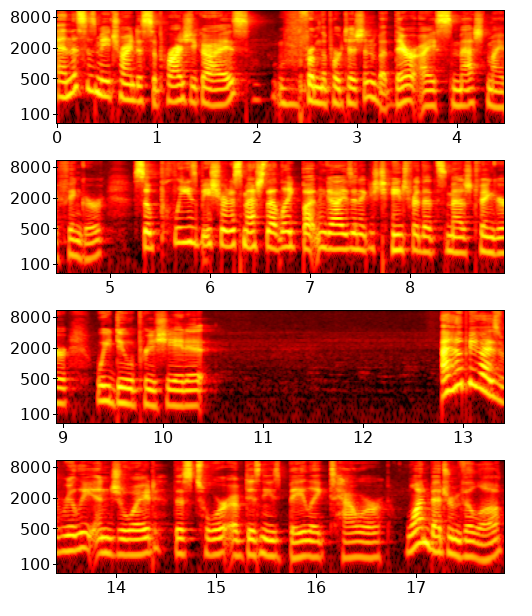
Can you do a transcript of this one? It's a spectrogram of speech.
And this is me trying to surprise you guys from the partition, but there I smashed my finger. So please be sure to smash that like button, guys, in exchange for that smashed finger. We do appreciate it. I hope you guys really enjoyed this tour of Disney's Bay Lake Tower one bedroom villa.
